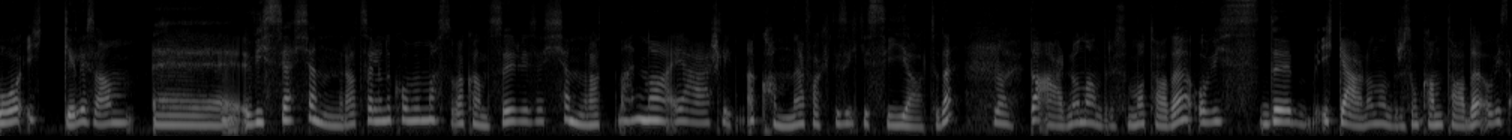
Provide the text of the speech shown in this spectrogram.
Og ikke liksom eh, Hvis jeg kjenner at selv om det kommer masse vakanser, hvis jeg kjenner at nei, nå er jeg sliten, da kan jeg faktisk ikke si ja til det. Nei. Da er det noen andre som må ta det. Og hvis det ikke er noen andre som kan ta det, og hvis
